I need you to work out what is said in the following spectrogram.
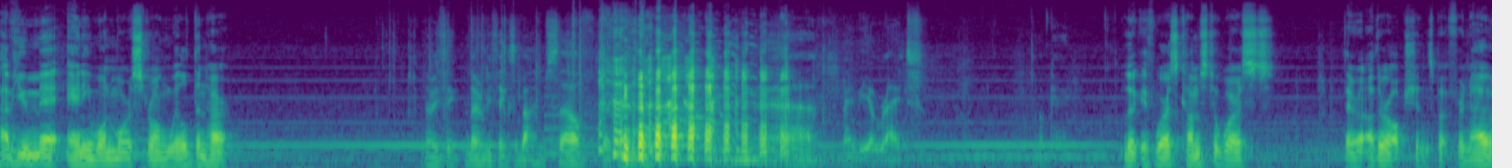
Have you met anyone more strong willed than her? Nobody, think, nobody thinks about himself. but then- Uh, maybe you're right. Okay. Look, if worst comes to worst, there are other options, but for now,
